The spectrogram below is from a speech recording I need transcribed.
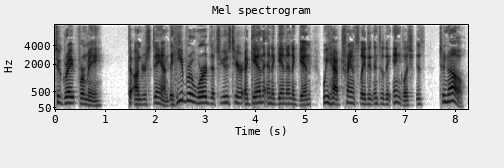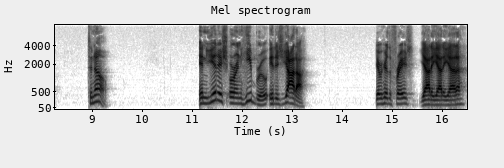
too great for me to understand. The Hebrew word that's used here again and again and again, we have translated into the English, is to know. To know. In Yiddish or in Hebrew, it is yada. You ever hear the phrase yada, yada, yada?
